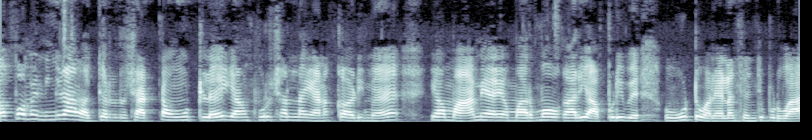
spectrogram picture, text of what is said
எப்போவுமே நீங்கள் தான் வைக்கிறது சட்டம் வீட்டில் என் புருஷன்லாம் எனக்கு அடிமை. என் மாமியார் என் மருமவக்காரி அப்படி வீட்டு வேலையெல்லாம் செஞ்சு போடுவா?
